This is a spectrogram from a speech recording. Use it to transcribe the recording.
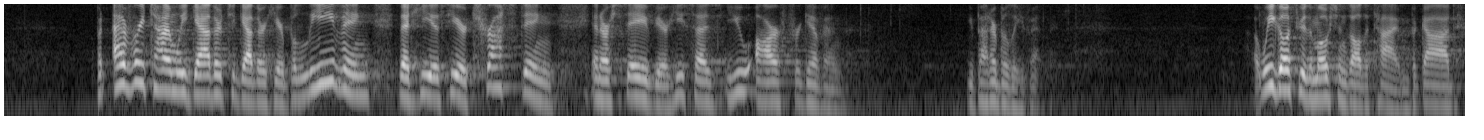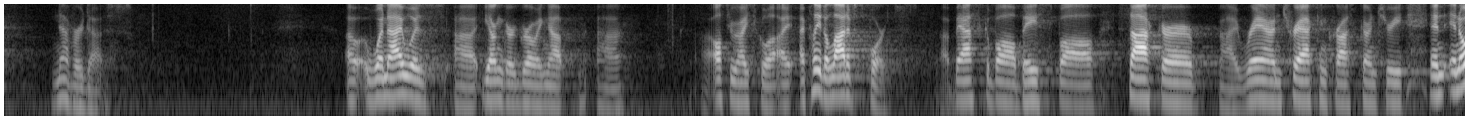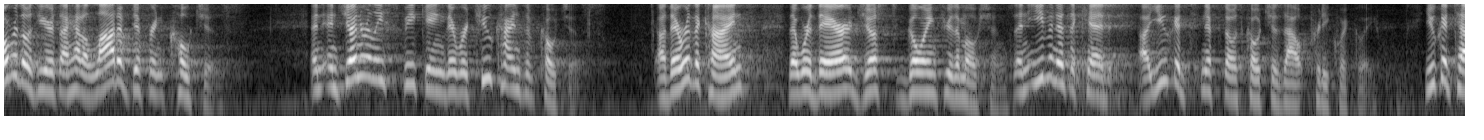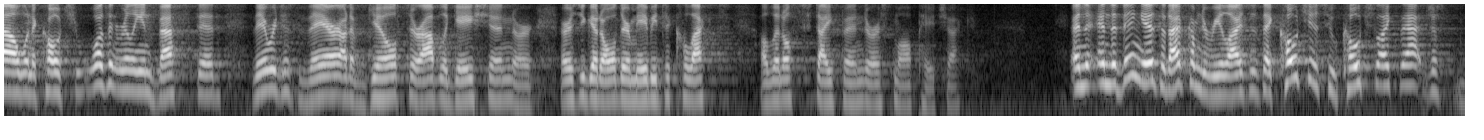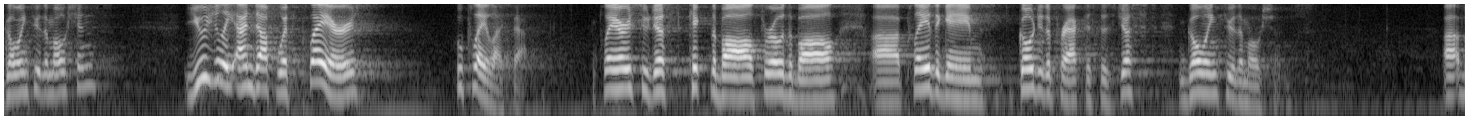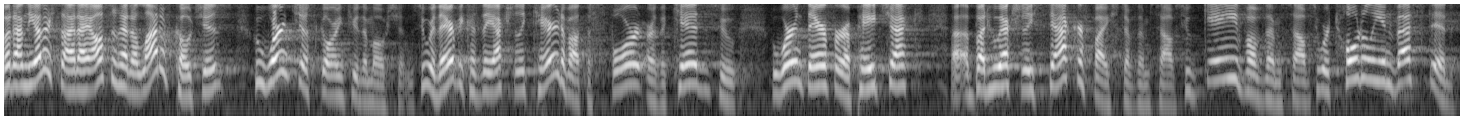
But every time we gather together here, believing that He is here, trusting in our Savior, He says, You are forgiven. You better believe it. We go through the motions all the time, but God never does. Uh, when I was uh, younger, growing up, uh, all through high school, I, I played a lot of sports uh, basketball, baseball, soccer. I ran track and cross country. And, and over those years, I had a lot of different coaches. And, and generally speaking, there were two kinds of coaches. Uh, there were the kinds that were there just going through the motions. And even as a kid, uh, you could sniff those coaches out pretty quickly. You could tell when a coach wasn't really invested. They were just there out of guilt or obligation, or, or as you get older, maybe to collect a little stipend or a small paycheck. And the, and the thing is that I've come to realize is that coaches who coach like that, just going through the motions, usually end up with players who play like that. Players who just kick the ball, throw the ball, uh, play the games, go to the practices, just going through the motions. Uh, but on the other side, I also had a lot of coaches who weren't just going through the motions, who were there because they actually cared about the sport or the kids, who, who weren't there for a paycheck, uh, but who actually sacrificed of themselves, who gave of themselves, who were totally invested.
